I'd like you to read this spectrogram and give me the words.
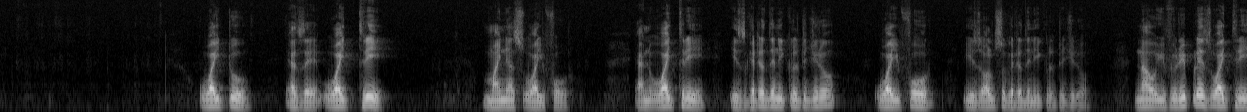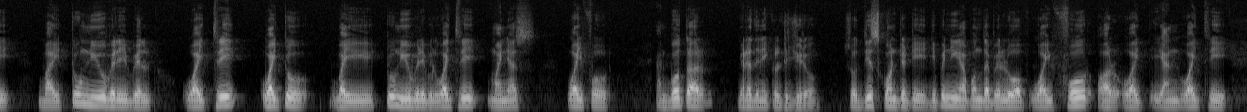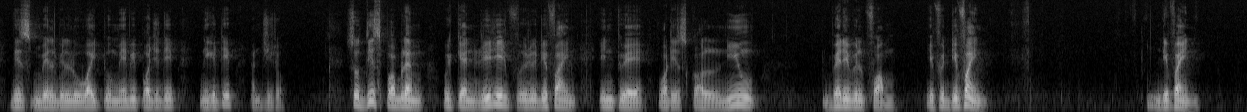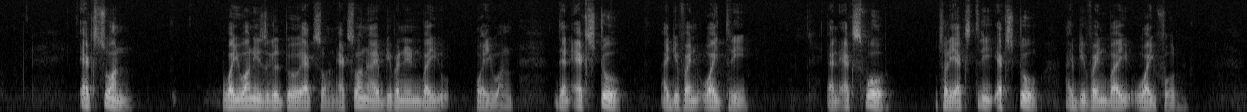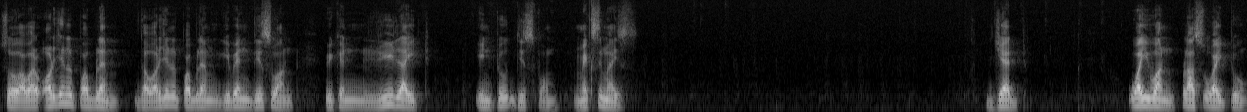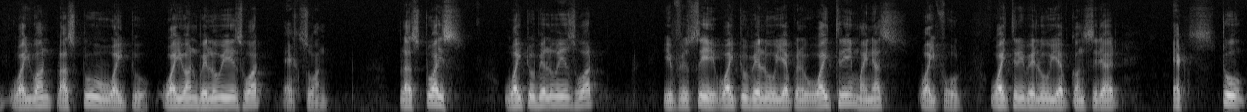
y 2 as a y 3 minus y 4 and y 3 is greater than equal to 0, y 4 is also greater than equal to 0. Now, if you replace y 3 by two new variable y 3 y 2 by two new variable y 3 minus y 4 and both are greater than equal to 0. So, this quantity depending upon the value of y 4 or y and y 3 this value y 2 may be positive, negative and 0. So, this problem we can redefine into a what is called new variable form. If we define define x 1 y 1 is equal to x 1 x 1 I have defined by y 1 then x 2 I define y 3 and x 4 sorry x 3 x 2 I have defined by y 4. So, our original problem the original problem given this one we can rewrite into this form maximize z. Y 1 plus y 2 y 1 plus 2 y 2 y 1 value is what? X 1 plus twice y 2 value is what? If you see y 2 value you have y 3 minus y 4 y 3 value you have considered x 2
